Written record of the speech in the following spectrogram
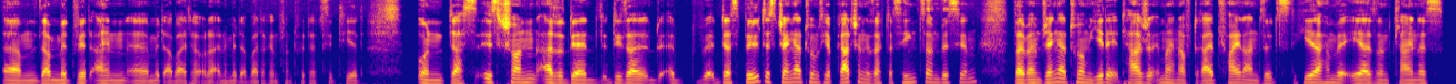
Ähm, damit wird ein äh, Mitarbeiter oder eine Mitarbeiterin von Twitter zitiert. Und das ist schon, also der, dieser, äh, das Bild des Jenga-Turms, ich habe gerade schon gesagt, das hinkt so ein bisschen, weil beim Jenga-Turm jede Etage immerhin auf drei Pfeilern sitzt. Hier haben wir eher so ein kleines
